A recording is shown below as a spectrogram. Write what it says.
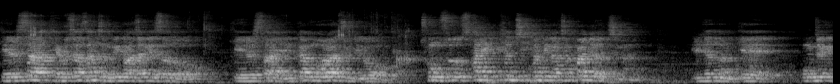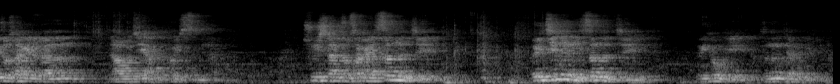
계열사 대부자산 정비 과정에서도 계열사 일감 몰아주기로 총수 사익 편취 혐의가 적발되었지만 1년 넘게 공정위 조사 결과는 나오지 않고 있습니다. 충실한 조사가 있었는지 의지는 있었는지 의혹이 드는 대목입니다.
